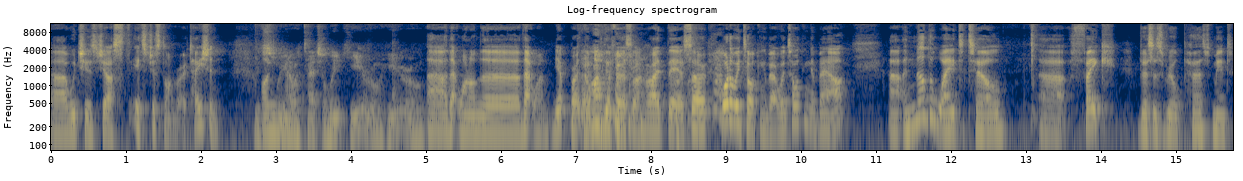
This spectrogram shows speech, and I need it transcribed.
uh, which is just it's just on rotation. On- we're going to attach a link here or here or Uh, that one on the that one. Yep, right. The, the first one, right there. So, what are we talking about? We're talking about uh, another way to tell uh, fake versus real Perth Mint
